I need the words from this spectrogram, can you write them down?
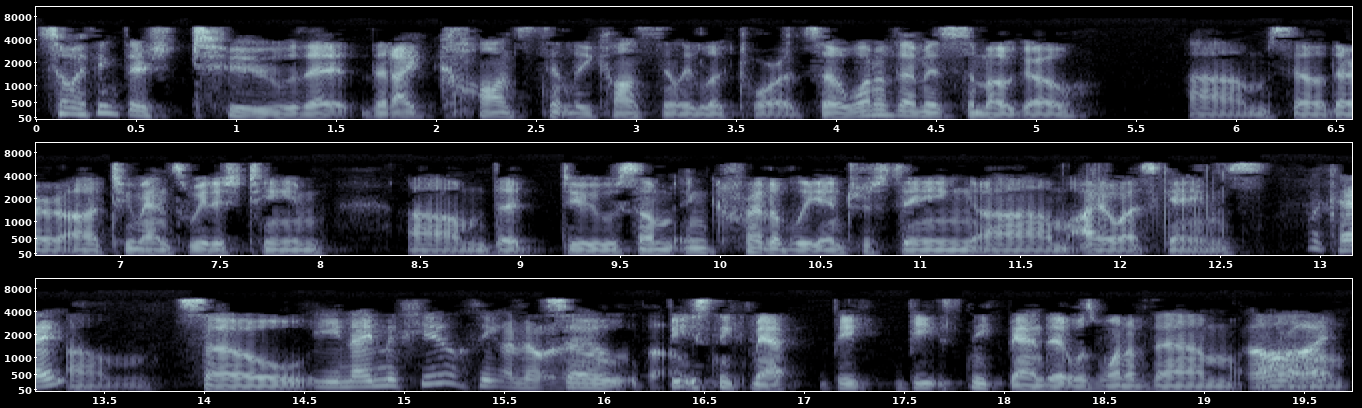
So I think there's two that, that I constantly, constantly look towards. So one of them is Simogo. Um, so they're a two-man Swedish team, um, that do some incredibly interesting, um, iOS games. Okay, Um, so, you name a few? I think I know. So are, Beat Sneak, Ma- Beat, Beat Sneak Bandit was one of them. All right. Um,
